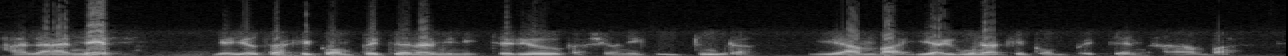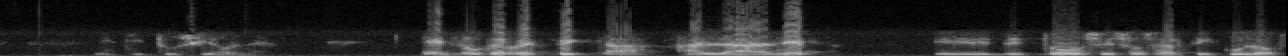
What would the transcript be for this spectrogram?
a la ANEP y hay otras que competen al Ministerio de Educación y Cultura y ambas y algunas que competen a ambas instituciones. En lo que respecta a la ANEP, eh, de todos esos artículos,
